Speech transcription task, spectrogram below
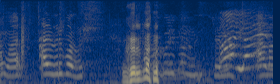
আমার আমি গরিব মানুষ। গরিব মানুষ। আমার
